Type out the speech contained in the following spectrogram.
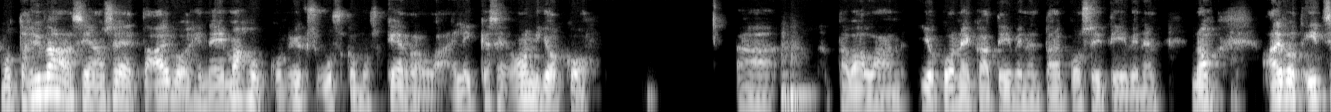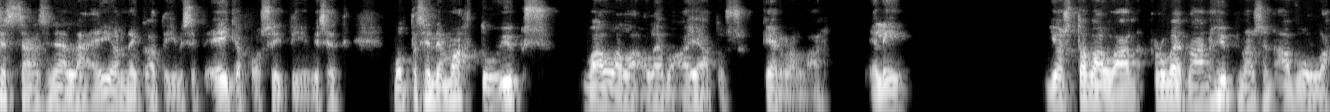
Mutta hyvä asia on se, että aivoihin ei mahu kuin yksi uskomus kerrallaan. Eli se on joko ää, tavallaan joko negatiivinen tai positiivinen. No, aivot itsessään sinällään ei ole negatiiviset eikä positiiviset, mutta sinne mahtuu yksi vallalla oleva ajatus kerrallaan. Eli jos tavallaan ruvetaan hypnoosin avulla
